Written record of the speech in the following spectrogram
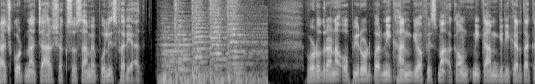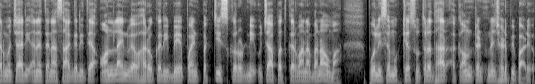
રાજકોટના ચાર શખ્સો સામે પોલીસ ફરિયાદ. વડોદરાના ઓપી રોડ પરની ખાનગી ઓફિસમાં એકાઉન્ટની કામગીરી કરતા કર્મચારી અને તેના સાગરીત્યા ઓનલાઈન વ્યવહારો કરી બે કરોડની ઉચાપત કરવાના બનાવમાં પોલીસે મુખ્ય સૂત્રધાર એકાઉન્ટન્ટને ઝડપી પાડ્યો.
